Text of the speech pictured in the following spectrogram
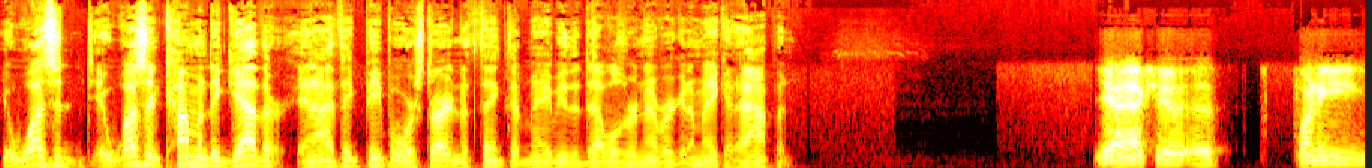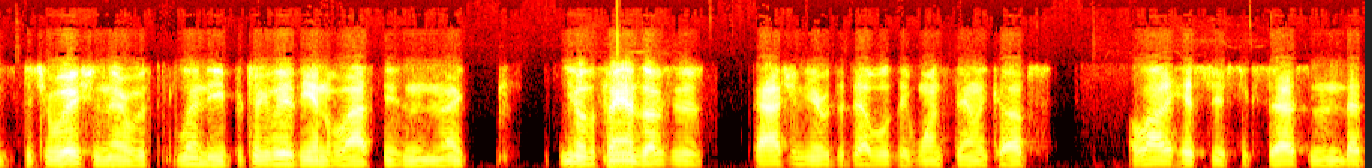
It wasn't. It wasn't coming together, and I think people were starting to think that maybe the Devils were never going to make it happen. Yeah, actually, uh, funny situation there with Lindy, particularly at the end of last season. And I, you know, the fans obviously there's passion here with the Devils. They've won Stanley Cups, a lot of history of success, and that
